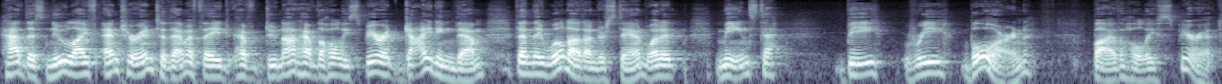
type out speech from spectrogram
had this new life enter into them, if they have do not have the Holy Spirit guiding them, then they will not understand what it means to be reborn by the Holy Spirit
